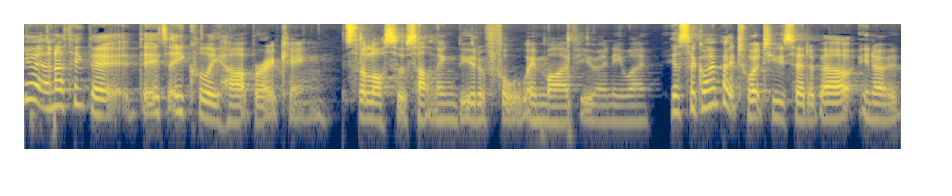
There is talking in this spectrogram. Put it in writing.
Yeah, and I think that it's equally heartbreaking. It's the loss of something beautiful, in my view, anyway. Yeah, so going back to what you said about, you know,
